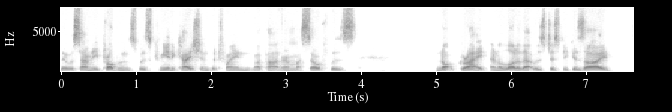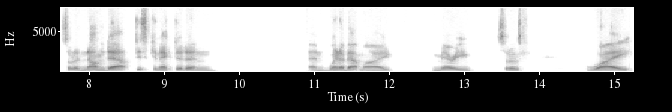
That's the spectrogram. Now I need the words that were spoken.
there were so many problems was communication between my partner and myself was not great. And a lot of that was just because I sort of numbed out, disconnected, and and went about my merry sort of way,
